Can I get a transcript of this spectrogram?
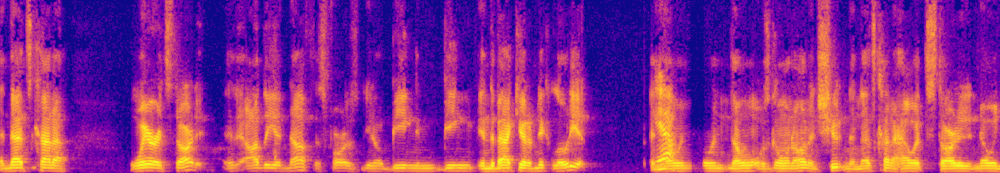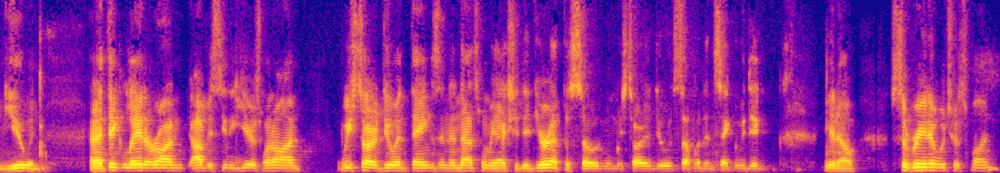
and that's kind of where it started. And oddly enough, as far as you know, being in, being in the backyard of Nickelodeon and Yeah. knowing, knowing knowing what was going on and shooting, and that's kind of how it started. And knowing you and and I think later on, obviously the years went on. We started doing things, and then that's when we actually did your episode when we started doing stuff with NSYNC. We did, you know, Sabrina, which was fun.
